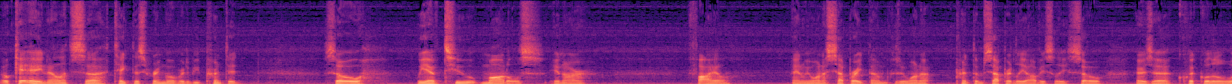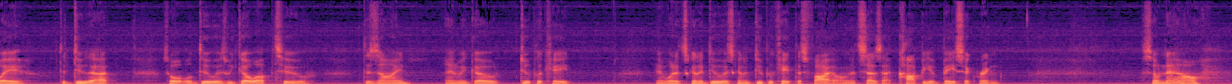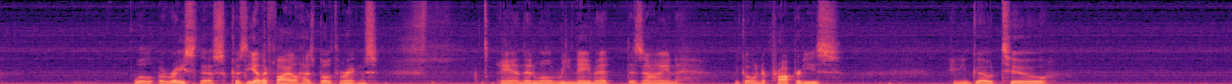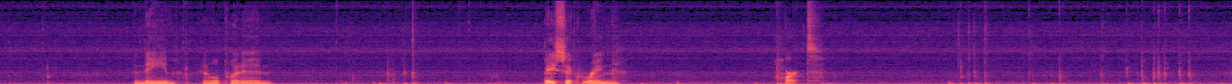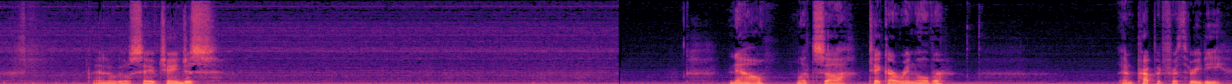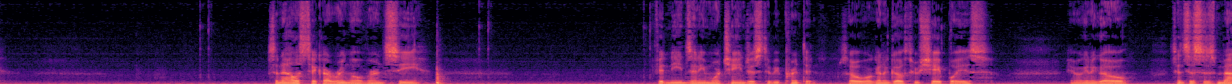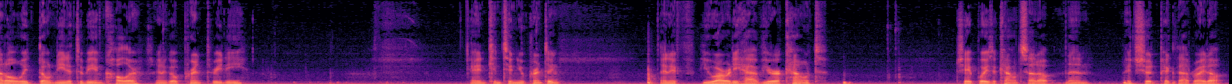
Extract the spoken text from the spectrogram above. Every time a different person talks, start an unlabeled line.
Okay, now let's uh, take this ring over to be printed. So we have two models in our file and we want to separate them because we want to print them separately obviously. So there's a quick little way to do that. So what we'll do is we go up to design and we go duplicate and what it's going to do is going to duplicate this file and it says that copy of basic ring so now we'll erase this because the other file has both rings. And then we'll rename it design. We go into properties and you go to the name and we'll put in basic ring heart and we'll go save changes. Now let's uh, take our ring over and prep it for 3D so now let's take our ring over and see if it needs any more changes to be printed. So we're going to go through shapeways and we're going to go since this is metal, we don't need it to be in color. So I'm going to go print 3D and continue printing. And if you already have your account, Shapeways account set up, then it should pick that right up.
